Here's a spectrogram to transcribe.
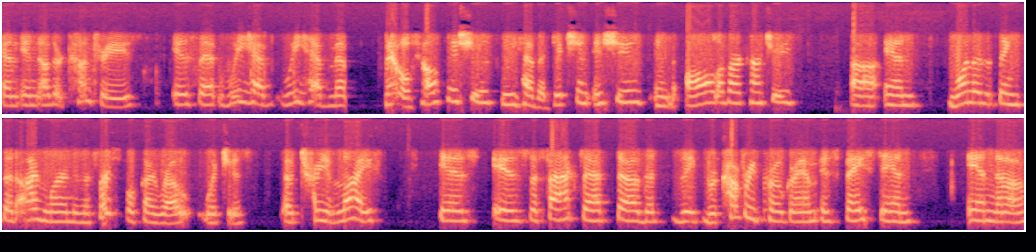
and in other countries is that we have we have mental health issues, we have addiction issues in all of our countries, uh, and one of the things that I've learned in the first book I wrote, which is a Tree of Life, is is the fact that uh, the the recovery program is based in in uh,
